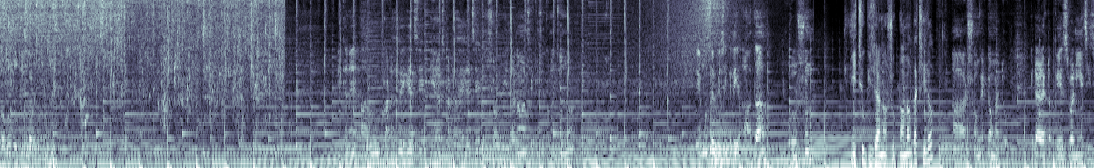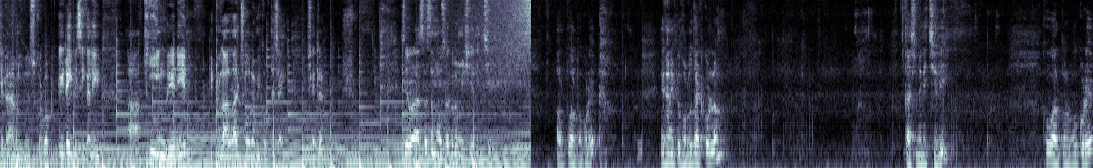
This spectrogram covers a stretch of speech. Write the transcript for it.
ধোবো দু তিনবার প্রথমে। রসুন, কিছু ভিজানো শুকনো লঙ্কা ছিল আর সঙ্গে টমেটো। এটার একটা পেস্ট বানিয়েছি যেটা আমি ইউজ করব। এটাই বেসিক্যালি কি ইনগ্রেডিয়েন্ট একটু লাল লাল ঝোল আমি করতে চাই সেটা এবার আস্তে আস্তে মশলাগুলো মিশিয়ে দিচ্ছি। অল্প অল্প করে। এখানে একটু হলুদ অ্যাড করলাম। কাশ্মীরি চিলি। খুব অল্প অল্প করে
